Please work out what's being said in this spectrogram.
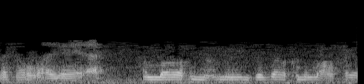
نسأل الله العافية اللهم آمين. جزاكم الله خيرا.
